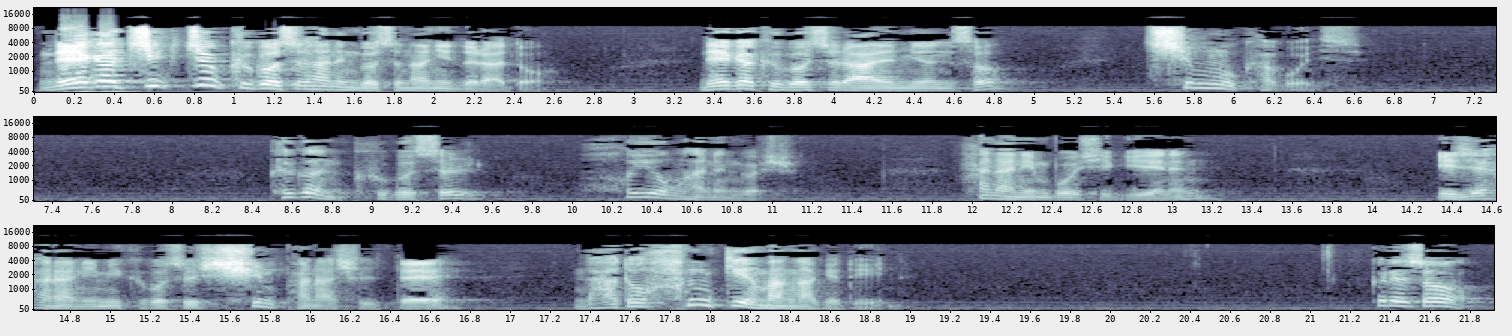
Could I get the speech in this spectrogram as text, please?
내가 직접 그것을 하는 것은 아니더라도 내가 그것을 알면서 침묵하고 있어요. 그건 그것을 허용하는 것이요. 하나님 보시기에는 이제 하나님이 그것을 심판하실 때 나도 함께 망하게 돼 있는. 그래서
